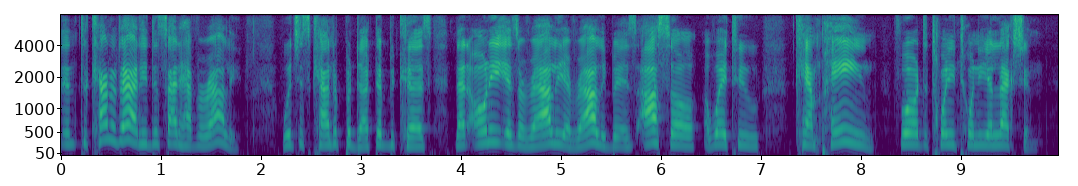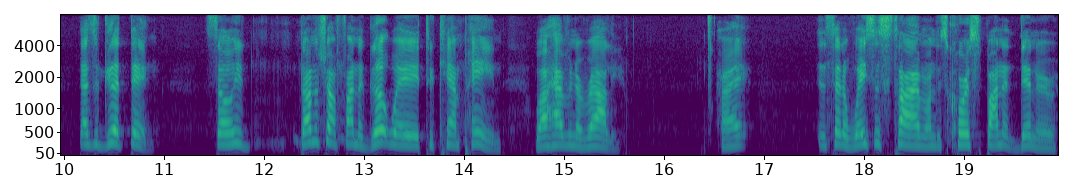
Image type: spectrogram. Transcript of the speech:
and to counter that he decided to have a rally, which is counterproductive because not only is a rally a rally, but it's also a way to campaign for the 2020 election. That's a good thing. So he Donald Trump found a good way to campaign while having a rally. All right, instead of wasting his time on this correspondent dinner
